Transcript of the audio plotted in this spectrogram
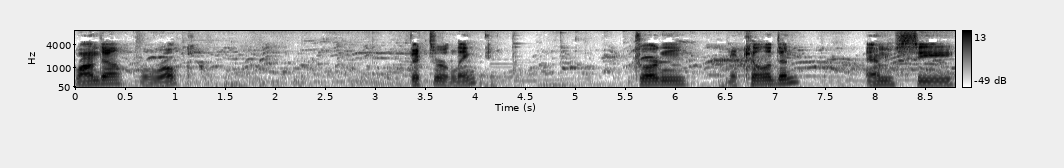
Rhonda LeRocque Victor Link Jordan McKillidan M C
